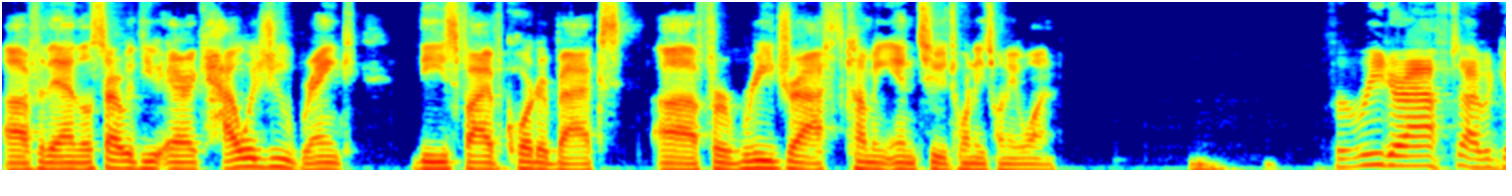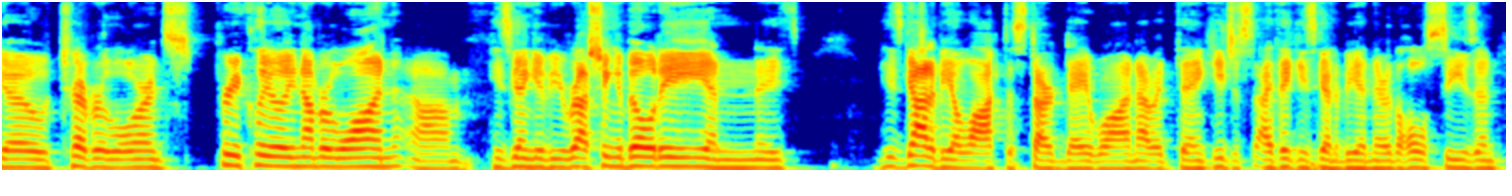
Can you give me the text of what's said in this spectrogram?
uh, for the end. Let's start with you, Eric. How would you rank these five quarterbacks uh, for redraft coming into 2021? For redraft, I would go Trevor Lawrence, pretty clearly number one. Um, he's going to give you rushing ability, and he's he's got to be a lock to start day one. I would think he just I think he's going to be in there the whole season.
